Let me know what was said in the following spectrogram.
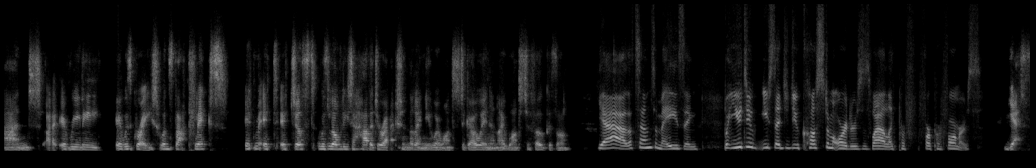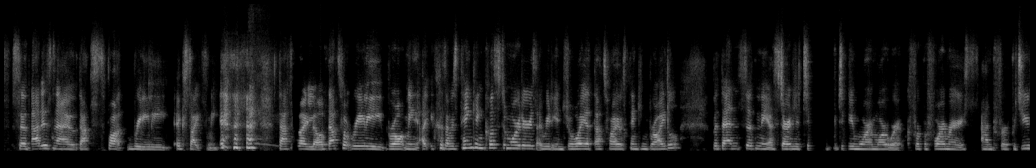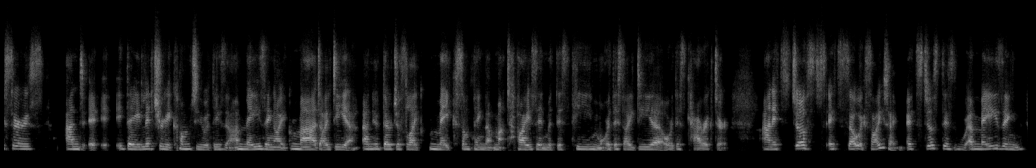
and I, it really it was great once that clicked. It, it it just was lovely to have a direction that I knew I wanted to go in and I wanted to focus on. Yeah, that sounds amazing. But you do you said you do custom orders as well like for performers. Yes. So that is now, that's what really excites me. that's what I love. That's what really brought me, because I, I was thinking custom orders. I really enjoy it. That's why I was thinking bridal. But then suddenly I started to do more and more work for performers and for producers and it, it, they literally come to you with these amazing like mad idea and they're just like make something that ties in with this theme or this idea or this character. And it's just it's so exciting. It's just this amazing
